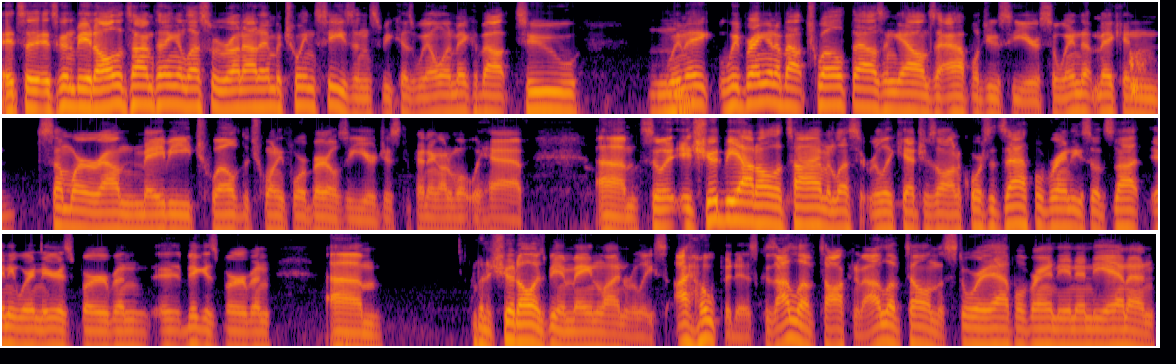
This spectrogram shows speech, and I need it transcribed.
It's a it's going to be an all the time thing unless we run out in between seasons because we only make about two. Mm. We make we bring in about twelve thousand gallons of apple juice a year, so we end up making somewhere around maybe twelve to twenty four barrels a year, just depending on what we have. Um, so it, it, should be out all the time unless it really catches on. Of course, it's apple brandy, so it's not anywhere near as bourbon, as uh, big as bourbon. Um, but it should always be a mainline release. I hope it is because I love talking about. It. I love telling the story of apple brandy in Indiana, and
